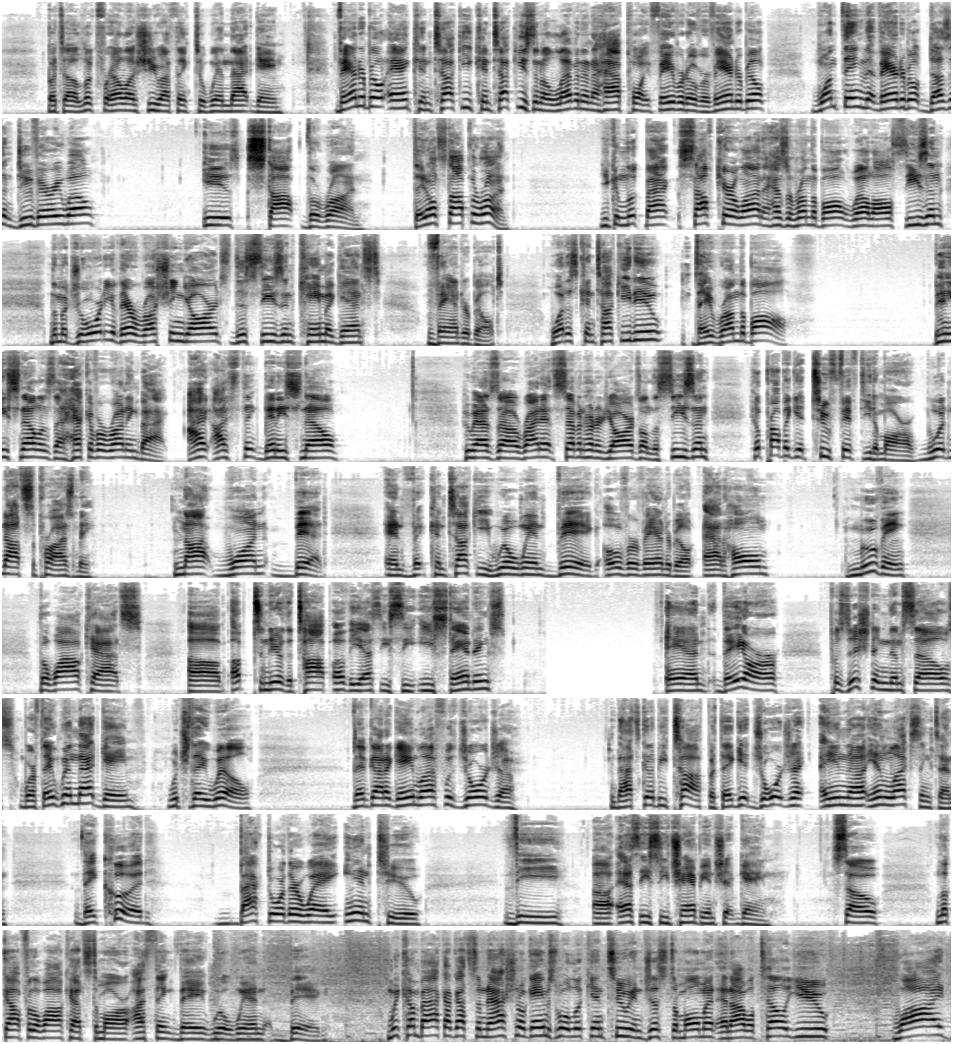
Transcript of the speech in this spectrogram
But uh, look for LSU, I think, to win that game. Vanderbilt and Kentucky. Kentucky's an 11 and a half point favorite over Vanderbilt. One thing that Vanderbilt doesn't do very well is stop the run. They don't stop the run. You can look back, South Carolina hasn't run the ball well all season. The majority of their rushing yards this season came against Vanderbilt. What does Kentucky do? They run the ball. Benny Snell is a heck of a running back. I, I think Benny Snell, who has uh, right at 700 yards on the season, he'll probably get 250 tomorrow. Would not surprise me. Not one bit. And v- Kentucky will win big over Vanderbilt at home, moving the Wildcats uh, up to near the top of the SEC East standings. And they are positioning themselves where if they win that game, which they will, they've got a game left with Georgia. That's going to be tough, but they get Georgia in uh, in Lexington. They could backdoor their way into the uh, SEC championship game. So look out for the Wildcats tomorrow. I think they will win big. When we come back, I've got some national games we'll look into in just a moment, and I will tell you why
